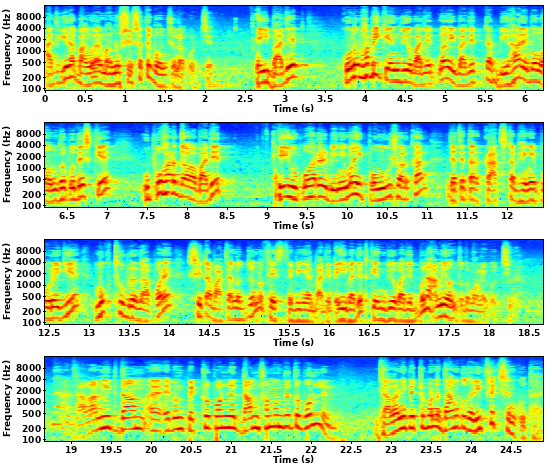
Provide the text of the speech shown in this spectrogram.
আজকেরা বাংলার মানুষের সাথে বঞ্চনা করছে। এই বাজেট কোনোভাবেই কেন্দ্রীয় বাজেট নয়, এই বাজেটটা বিহার এবং অন্ধ্রপ্রদেশকে উপহার দেওয়া বাজেট। এই উপহারের বিনিময়ে এই পঙ্গু সরকার যাতে তার ক্রাচটা ভেঙে পড়ে গিয়ে মুখ থুবড়ে না পড়ে, সেটা বাঁচানোর জন্য ফেস সেভিংয়ের বাজেট, এই বাজেট কেন্দ্রীয় বাজেট বলে আমি অন্তত মনে করছি না। জ্বালানির দাম এবং পেট্রোপণ্যের দাম সম্বন্ধে তো বললেন। জ্বালানি পেট্রোপণ্যের দাম কোথায়? রিফ্লেকশন কোথায়?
